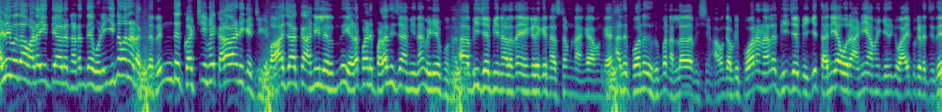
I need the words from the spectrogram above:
அழிவுதான் வட இந்தியாவில் நடந்தே ஒளி. இன்னும் நடக்குது? ரெண்டு கட்சியுமே களவாணி கட்சிகள். பாஜக அணியில இருந்து எடப்பாடி பழனிசாமி தான் வெளியே போனார். பிஜேபினால தான் எங்களுக்கு நஷ்டம்னாங்க அவங்க. அது போனது ரொம்ப நல்ல விஷயம். அவங்க அப்படி போறனால பிஜேபிக்கு தனியா ஒரு அணி அமைக்கிறதுக்கு வாய்ப்பு கிடைச்சது.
